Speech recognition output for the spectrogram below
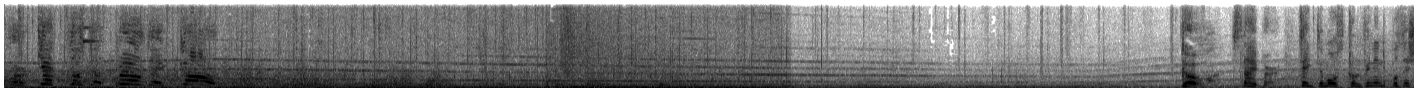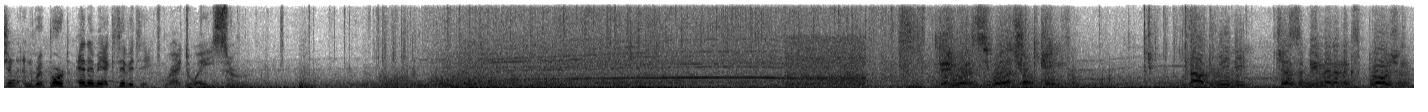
Cover! Get to the building! Go! Go! Sniper, take the most convenient position and report enemy activity. Right away, sir. Did anyone see where that shot came from? Not really. Just a beam and an explosion.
